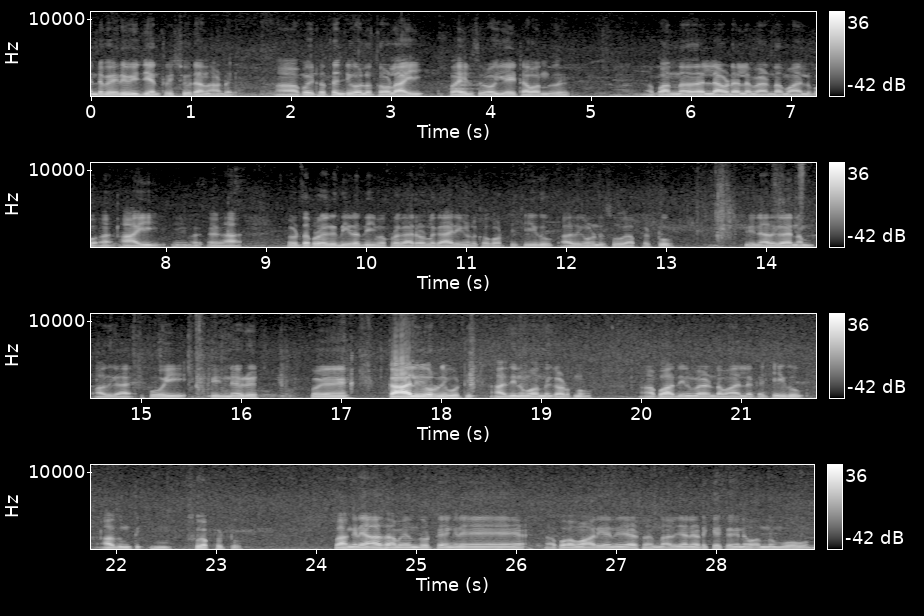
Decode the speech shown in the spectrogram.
എന്റെ പേര് വിജയൻ തൃശ്ശൂരാ നാട് അപ്പോൾ ഇരുപത്തഞ്ച് കൊല്ലത്തോളമായി ഫയൽസ് രോഗിയായിട്ടാണ് വന്നത്. അപ്പോൾ അന്ന് അതെല്ലാം അവിടെ എല്ലാം വേണ്ട മാൽ ആയി. ഇവിടുത്തെ പ്രകൃതിയുടെ നിയമപ്രകാരമുള്ള കാര്യങ്ങളൊക്കെ കുറച്ച് ചെയ്തു. അതുകൊണ്ട് സുഖപ്പെട്ടു. പിന്നെ അത് കാരണം അത് പോയി. പിന്നെ ഒരു കാൽ ചൊറിഞ്ഞു പൊട്ടി. അതിനും വന്ന് കിടന്നു. അപ്പോൾ അതിനും വേണ്ട മാലൊക്കെ ചെയ്തു. അതും സുഖപ്പെട്ടു. അപ്പോൾ അങ്ങനെ ആ സമയം തൊട്ട് അങ്ങനെ അപ്പോൾ മാറിയതിന് ശേഷം എന്നാലും ഞാൻ ഇടയ്ക്കൊക്കെ ഇങ്ങനെ വന്നും പോകും.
